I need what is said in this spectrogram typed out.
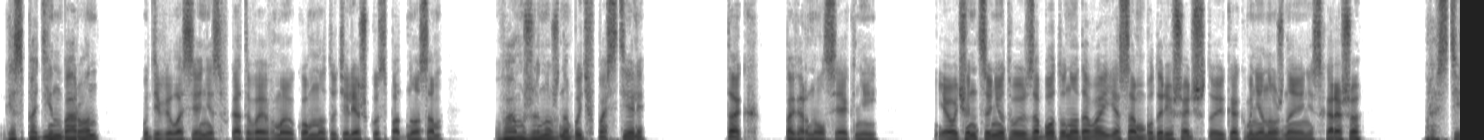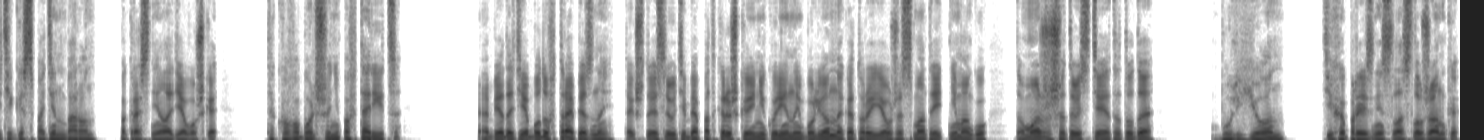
«Господин барон?» — удивилась Энис, вкатывая в мою комнату тележку с подносом. «Вам же нужно быть в постели». «Так», — повернулся я к ней. «Я очень ценю твою заботу, но давай я сам буду решать, что и как мне нужно, Энис, хорошо?» «Простите, господин барон», — покраснела девушка. «Такого больше не повторится». «Обедать я буду в трапезной, так что если у тебя под крышкой не куриный бульон, на который я уже смотреть не могу, то можешь отвезти это туда». «Бульон?» — тихо произнесла служанка.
